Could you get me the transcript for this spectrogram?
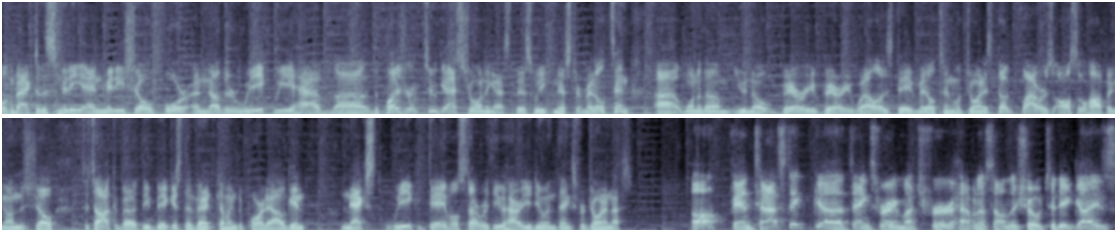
Welcome back to the Smitty and Mitty Show for another week. We have uh, the pleasure of two guests joining us this week, Mr. Middleton. Uh, one of them you know very, very well, as Dave Middleton will join us. Doug Flowers also hopping on the show to talk about the biggest event coming to Port Elgin next week. Dave, I'll start with you. How are you doing? Thanks for joining us. Oh, fantastic. Uh, thanks very much for having us on the show today, guys.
